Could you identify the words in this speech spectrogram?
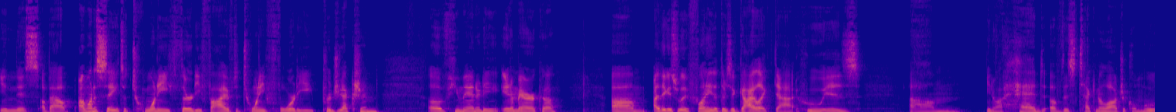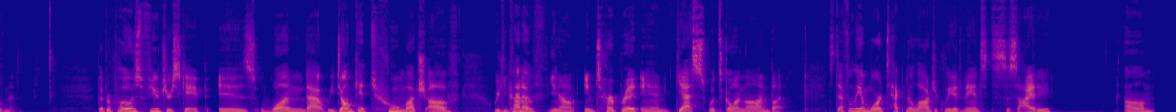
in this about I want to say it's a 2035 to 2040 projection of humanity in America. Um, I think it's really funny that there's a guy like that who is, um, you know, ahead of this technological movement. The proposed futurescape is one that we don't get too much of. We can kind of, you know, interpret and guess what's going on, but it's definitely a more technologically advanced society. Um,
